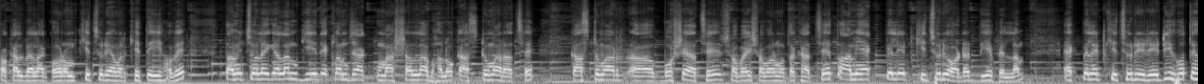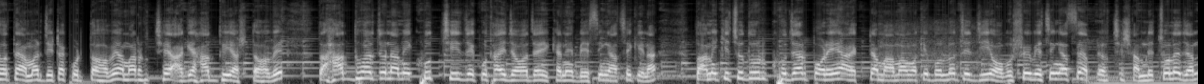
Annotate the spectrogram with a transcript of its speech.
সকালবেলা গরম খিচুড়ি আমার খেতেই হবে। তো আমি চলে গেলাম, গিয়ে দেখলাম, যাক মার্শাল্লাহ ভালো কাস্টমার আছে। কাস্টমার বসে আছে, সবাই সবার মতো খাচ্ছে। তো আমি এক প্লেট খিচুড়ি অর্ডার দিয়ে ফেললাম। এক প্লেট খিচুড়ি রেডি হতে হতে আমার যেটা করতে হবে, আমার হচ্ছে আগে হাত ধুয়ে আসতে হবে। তো হাত ধোয়ার জন্য আমি খুঁজছি যে কোথায় যাওয়া যায়, এখানে বেসিং আছে কিনা। তো আমি কিছু দূর খোঁজার পরে একটা মামা আমাকে বলল যে, জি, অবশ্যই বেসিং আছে, আপনি হচ্ছে সামনে চলে যান।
